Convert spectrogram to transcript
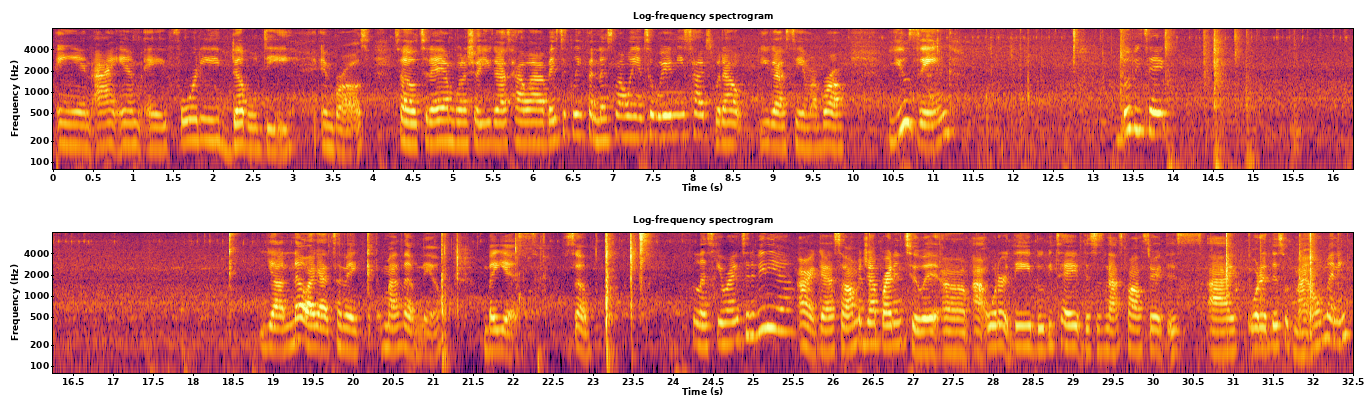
And I am a 40 double D in bras. So today I'm going to show you guys how I basically finesse my way into wearing these types without you guys seeing my bra. Using booby tape. Y'all know I got to make my thumbnail. But yes, so let's get right into the video. All right, guys, so I'm gonna jump right into it. Um, I ordered the booby tape. This is not sponsored. This I ordered this with my own money.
